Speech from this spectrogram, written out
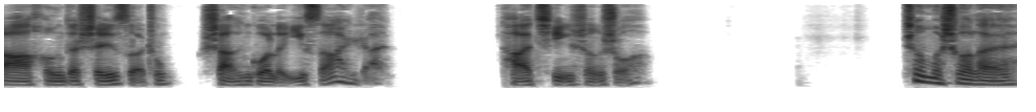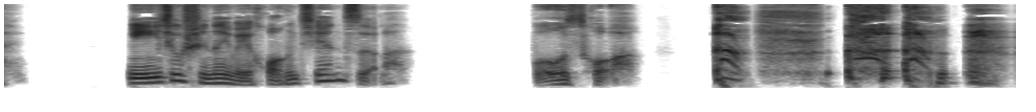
阿恒的神色中闪过了一丝黯然。他轻声说：“这么说来，你就是那位黄坚子了。”不错。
